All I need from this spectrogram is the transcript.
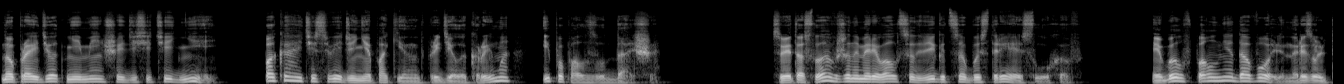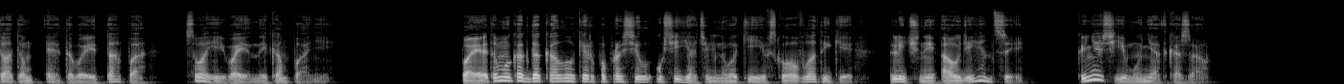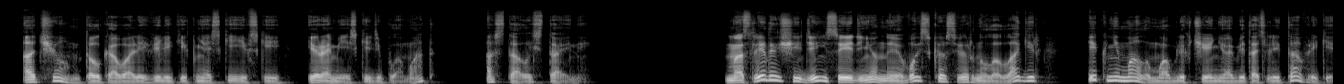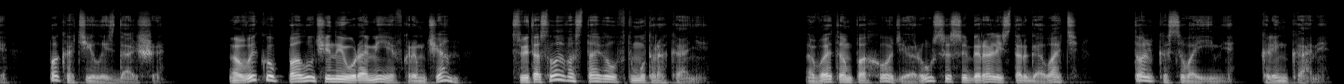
Но пройдет не меньше десяти дней, пока эти сведения покинут пределы Крыма и поползут дальше. Святослав же намеревался двигаться быстрее слухов и был вполне доволен результатом этого этапа своей военной кампании. Поэтому, когда Калокер попросил у сиятельного киевского владыки личной аудиенции, князь ему не отказал. О чем толковали великий князь киевский и ромейский дипломат, осталось тайной. На следующий день соединенное войско свернуло лагерь и к немалому облегчению обитателей Таврики покатилось дальше. Выкуп, полученный у ромеев крымчан, Святослав оставил в Тмутаракане. В этом походе русы собирались торговать только своими клинками.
